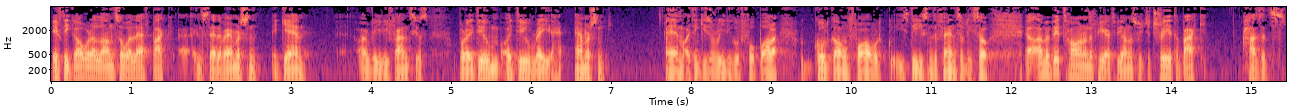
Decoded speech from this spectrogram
If they go with Alonso a left back uh, instead of Emerson, again, I really fancy us. But I do, I do rate Emerson. Um, I think he's a really good footballer, good going forward. He's decent defensively. So uh, I'm a bit torn on the pier, to be honest with you. Three at the back has its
